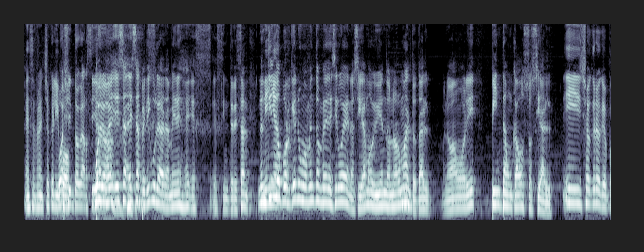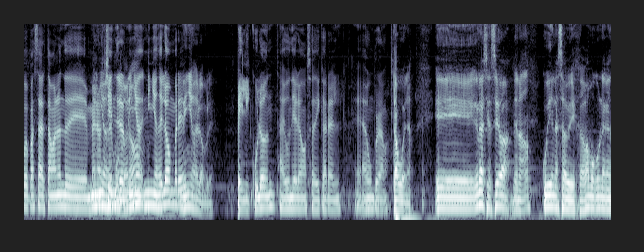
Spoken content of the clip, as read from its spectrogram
Ese Francesco Lipo. Washington García Bueno, ¿no? esa, esa película también es, es- es interesante. No Niño- entiendo por qué en un momento en vez de decir, bueno, sigamos viviendo normal, total, no vamos a morir, pinta un caos social. Y yo creo que puede pasar. Estamos hablando de menos Niños del Schindler, mundo, ¿no? niños, niños del hombre. Niños del hombre. peliculón. Algún día le vamos a dedicar el, eh, algún programa. Está buena. Eh, gracias, Eva. De nada. Cuiden las abejas. Vamos con una canción.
